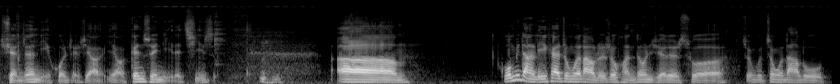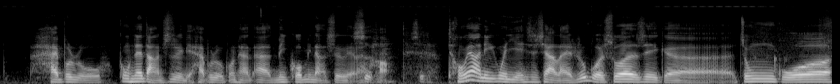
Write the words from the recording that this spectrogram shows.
选择你，或者是要要跟随你的旗帜？呃，国民党离开中国大陆的时候，很多人觉得说，中国中国大陆还不如共产党治理，还不如共产啊民国民党治理来好。是的。同样的一个问题延续下来，如果说这个中国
